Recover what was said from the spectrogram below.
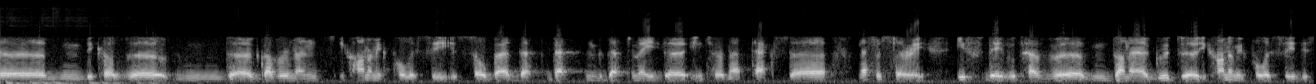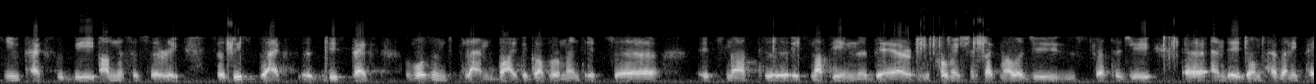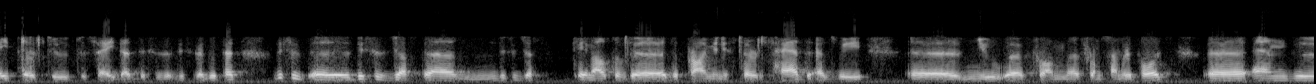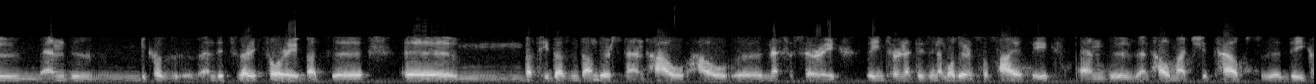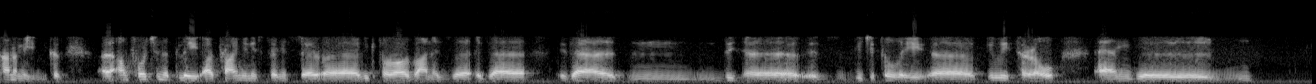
uh, because uh, the government's economic policy is so bad that that that made the internet tax uh, necessary. If they would have uh, done a good uh, economic policy, this new tax would be unnecessary. So this tax uh, this tax wasn't planned by the government. It's it's not uh, it's not in their information technology strategy, uh, and they don't have any paper to, to say that this is a, this is a good tax. This is uh, this is just um, this is just came out of the, the prime minister's head, as we uh, knew uh, from uh, from some reports, and and because and it's very sorry, but. Um, but he doesn't understand how how uh, necessary the internet is in a modern society and uh, and how much it helps uh, the economy. Because uh, unfortunately, our prime minister, Mr. Uh, Viktor Orban, is uh, is a is a mm, di- is digitally illiterate and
